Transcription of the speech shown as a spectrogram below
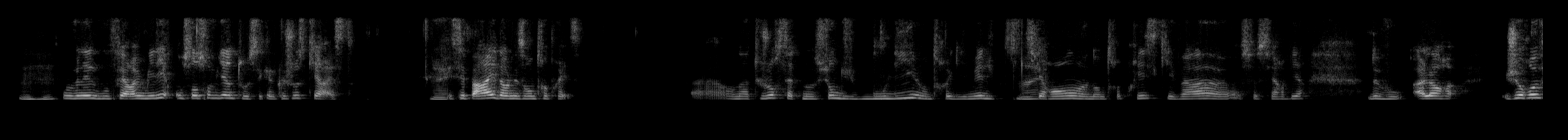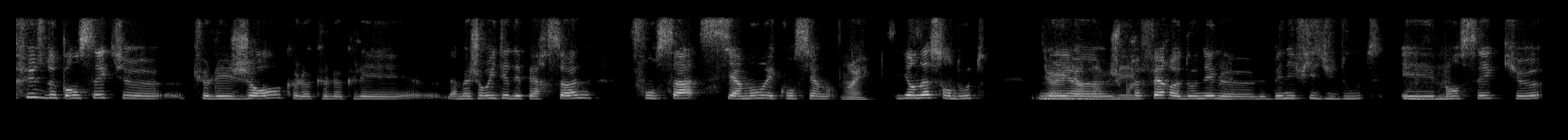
mhm. vous venez de vous faire humilier, on s'en souvient tous, c'est quelque chose qui reste. Et c'est pareil dans les entreprises. on a toujours cette notion du bully, entre guillemets, du petit tyran d'entreprise qui va se servir de vous. Alors, je refuse de penser que, que les gens, que, que, que les, la majorité des personnes font ça sciemment et consciemment. Il y en a sans doute, mais, euh, je préfère donner le, bénéfice du doute et mhm. penser que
